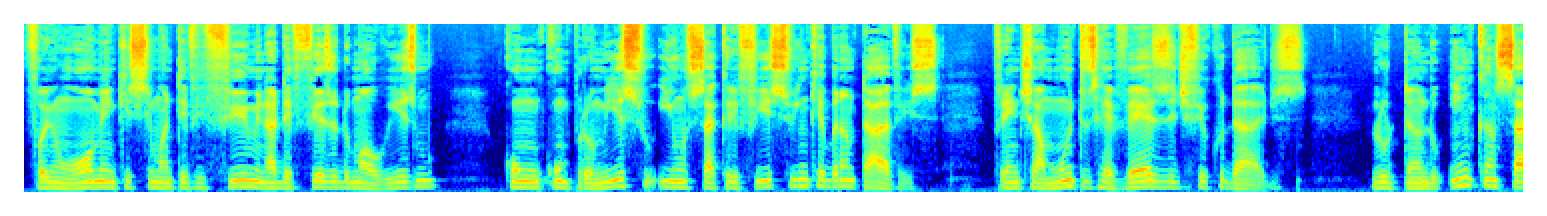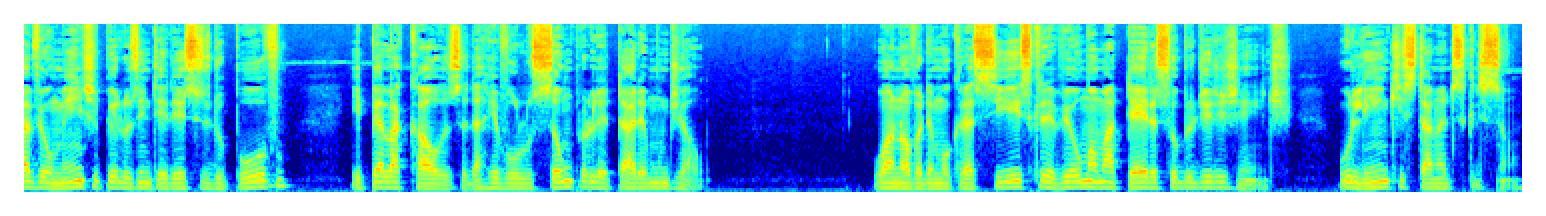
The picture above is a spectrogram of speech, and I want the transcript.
Foi um homem que se manteve firme na defesa do maoísmo com um compromisso e um sacrifício inquebrantáveis frente a muitos reveses e dificuldades, lutando incansavelmente pelos interesses do povo e pela causa da Revolução Proletária Mundial. O A Nova Democracia escreveu uma matéria sobre o dirigente. O link está na descrição.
